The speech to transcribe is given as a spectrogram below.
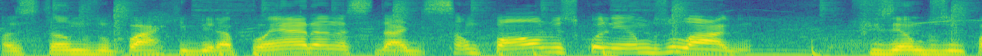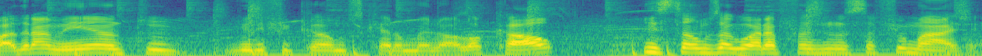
Nós estamos no Parque Ibirapuera, na cidade de São Paulo, e escolhemos o lago. Fizemos o enquadramento, verificamos que era o melhor local e estamos agora fazendo essa filmagem.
